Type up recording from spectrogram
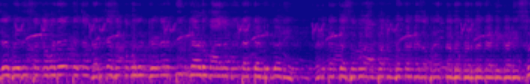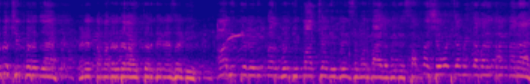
जे भैरी संघामध्ये त्याच्या घरच्या संघामधून खेळणारे तीन खेळाडू पाहायला मिळतात त्या ठिकाणी. आणि त्यांच्यासमोर आपण उभं करण्याचा प्रयत्न तो करतोय त्या ठिकाणी. सुरक्षित परतलाय आणि आता मात्र त्याला उत्तर देण्यासाठी आदित्य रेडिंग मार्क वरती पाचच्या डिफेन्स समोर पाहायला मिळते सामना शेवटच्या मिनिटापर्यंत रंगणार आहे.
